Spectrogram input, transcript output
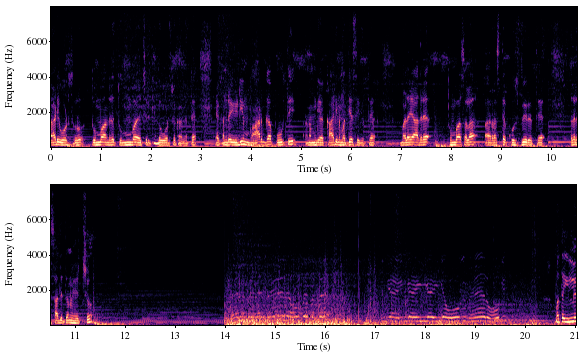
ಗಾಡಿ ಓಡಿಸೋರು, ತುಂಬ ಅಂದರೆ ತುಂಬ ಎಚ್ಚರಿಕೆಯಿಂದ ಓಡಿಸ್ಬೇಕಾಗತ್ತೆ. ಯಾಕಂದರೆ ಇಡೀ ಮಾರ್ಗ ಪೂರ್ತಿ ನಮಗೆ ಕಾಡಿನ ಮಧ್ಯೆ ಸಿಗುತ್ತೆ. ಮಳೆ ಆದರೆ ತುಂಬ ಸಲ ರಸ್ತೆ ಕುಸಿದಿರುತ್ತೆ. ಅದರ ಸಾಧ್ಯತೆಯೂ ಹೆಚ್ಚು. ಮತ್ತು ಇಲ್ಲಿ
